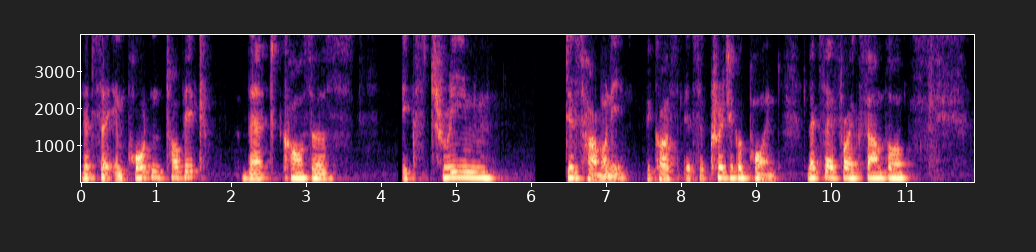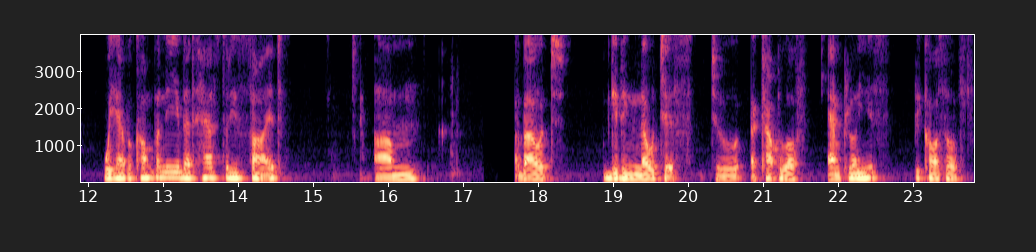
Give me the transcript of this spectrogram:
let's say, important topic that causes extreme disharmony because it's a critical point. Let's say, for example, we have a company that has to decide um, about giving notice to a couple of employees because of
